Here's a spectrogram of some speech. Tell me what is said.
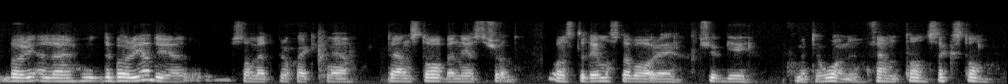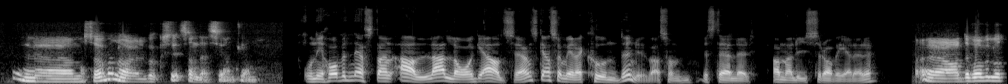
börj eller, det började ju som ett projekt med den staben i Östersund. Det måste ha varit 20, jag kommer inte ihåg nu, 15, 16. Eh, men så har väl vuxit sedan dess egentligen. Och ni har väl nästan alla lag i Allsvenskan som era kunder nu va? Som beställer analyser av er, eller? Ja, det var väl att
